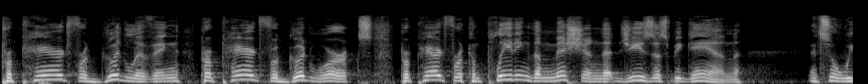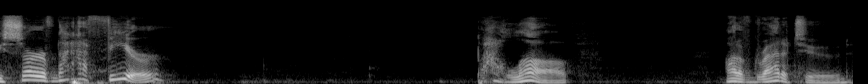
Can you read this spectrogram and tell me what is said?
prepared for good living, prepared for good works, prepared for completing the mission that Jesus began. And so we serve not out of fear, but out of love, out of gratitude,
